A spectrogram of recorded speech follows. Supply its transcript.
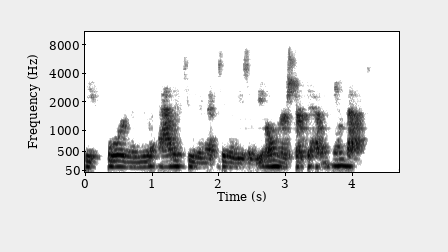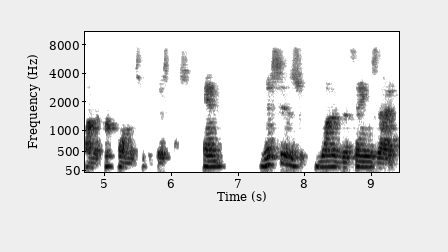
before the new attitude and activities of the owner start to have an impact on the performance of the business. And this is one of the things that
